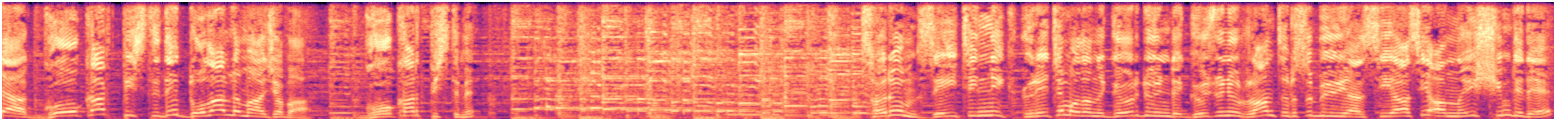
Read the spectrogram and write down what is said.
Mesela go kart pisti de dolarla mı acaba? Go kart pisti mi? Tarım, zeytinlik, üretim alanı gördüğünde gözünü rant hırsı büyüyen siyasi anlayış şimdi de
